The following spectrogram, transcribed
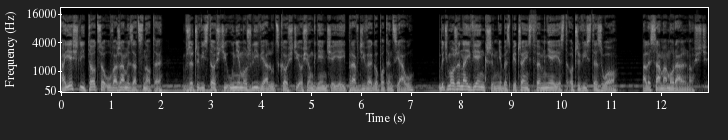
A jeśli to, co uważamy za cnotę, w rzeczywistości uniemożliwia ludzkości osiągnięcie jej prawdziwego potencjału? Być może największym niebezpieczeństwem nie jest oczywiste zło, ale sama moralność.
